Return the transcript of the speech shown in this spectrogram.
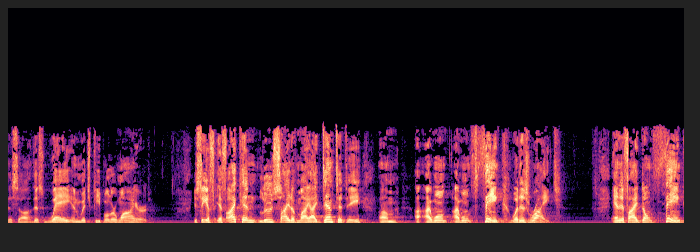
this, uh, this way in which people are wired. You see, if, if I can lose sight of my identity, um, I, I, won't, I won't think what is right. And if I don't think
